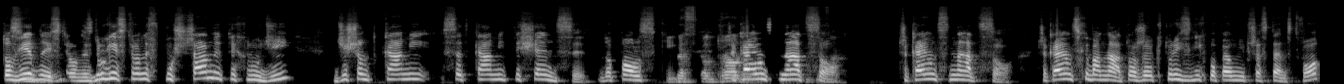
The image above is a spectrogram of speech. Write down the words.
to z jednej mhm. strony, z drugiej strony wpuszczamy tych ludzi dziesiątkami, setkami tysięcy do Polski. Czekając na co? Czekając na co? Czekając chyba na to, że któryś z nich popełni przestępstwo,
